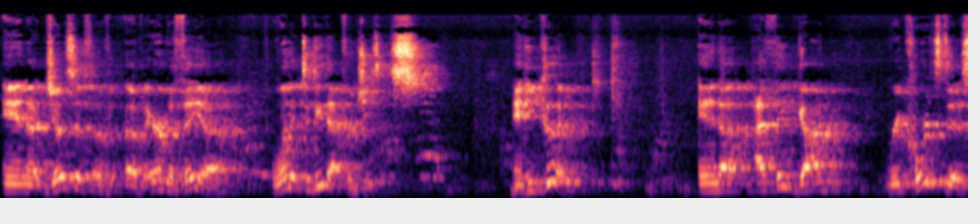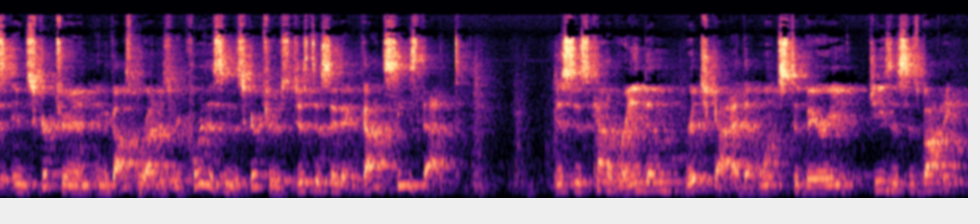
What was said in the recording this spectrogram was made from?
And uh, Joseph of, of Arimathea wanted to do that for Jesus. And he could. And uh, I think God records this in Scripture, and, and the Gospel writers record this in the Scriptures just to say that God sees that. Just this kind of random rich guy that wants to bury Jesus' body.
